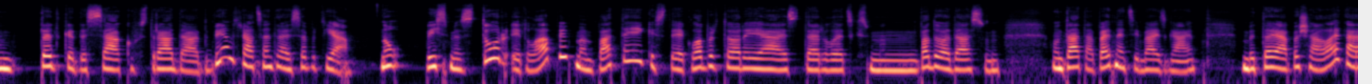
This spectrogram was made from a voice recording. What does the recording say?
Un tad, kad es sāku strādāt biometrā centrā, es sapratu, jā, nu, vismaz tur ir labi, man patīk, es tieku laboratorijā, es daru lietas, kas man padodas, un, un tā tā pētniecība aizgāja. Bet tajā pašā laikā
